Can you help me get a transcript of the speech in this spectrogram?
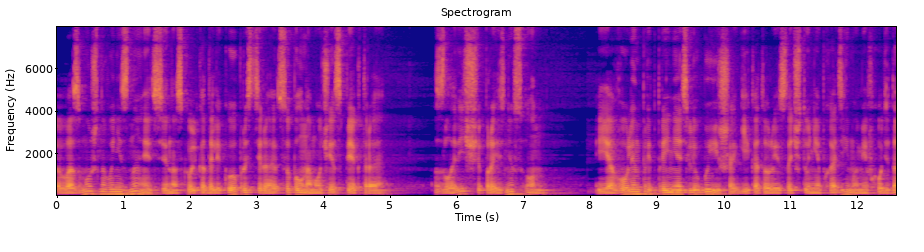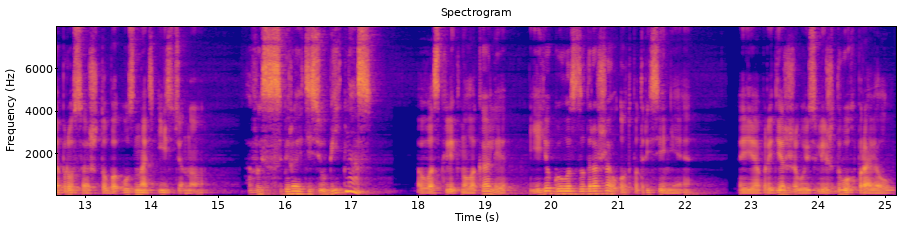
Возможно, вы не знаете, насколько далеко простираются полномочия спектра. Зловеще произнес он. «Я волен предпринять любые шаги, которые сочту необходимыми в ходе допроса, чтобы узнать истину». «Вы собираетесь убить нас?» Воскликнула Кали, ее голос задрожал от потрясения. «Я придерживаюсь лишь двух правил»,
